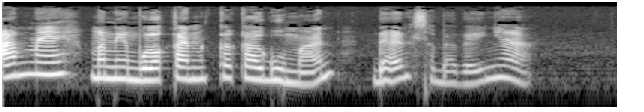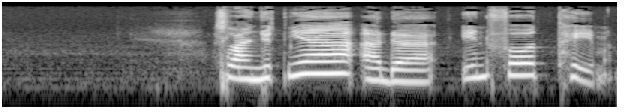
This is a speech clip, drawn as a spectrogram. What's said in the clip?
aneh, menimbulkan kekaguman, dan sebagainya. Selanjutnya ada infotainment.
